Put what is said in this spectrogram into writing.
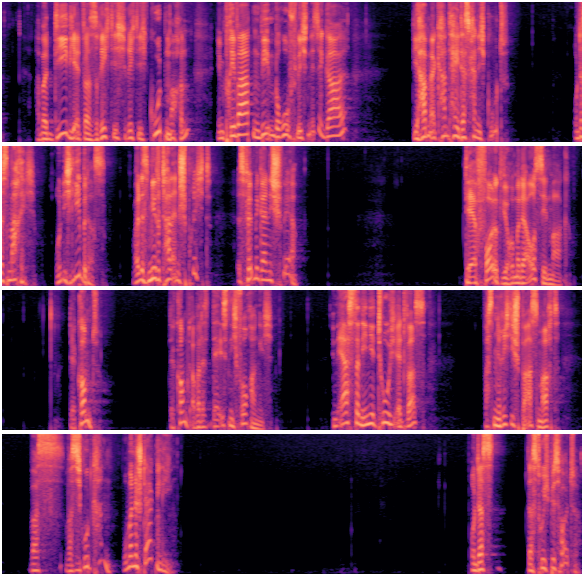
Aber die, die etwas richtig, richtig gut machen, im privaten wie im beruflichen, ist egal. Die haben erkannt, hey, das kann ich gut. Und das mache ich. Und ich liebe das, weil es mir total entspricht. Es fällt mir gar nicht schwer. Der Erfolg, wie auch immer der aussehen mag, der kommt. Der kommt, aber das, der ist nicht vorrangig. In erster Linie tue ich etwas, was mir richtig Spaß macht, was, was ich gut kann, wo meine Stärken liegen. Und das, das tue ich bis heute.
